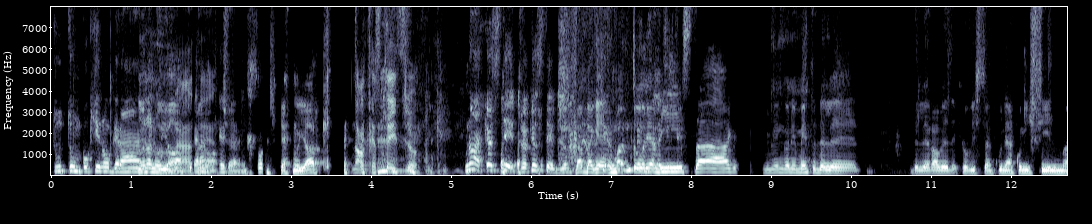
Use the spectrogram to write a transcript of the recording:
tutto un pochino grande. Non a New York, no, cioè, a New York. No, a Casteggio. no, a Casteggio, a Casteggio. Vabbè che mattoni a vista, mi vengono in mente delle, delle robe che ho visto in alcuni, alcuni film.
